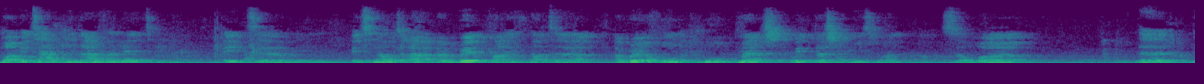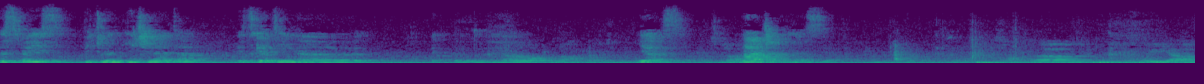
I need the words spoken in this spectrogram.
when we type in alphabet, it um, it's not a, a real, uh, it's not a, a real font who match with the Chinese one. So uh, the the space between each letter is getting uh, uh, yes larger. Yes. Um, we are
